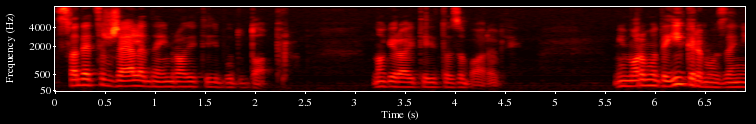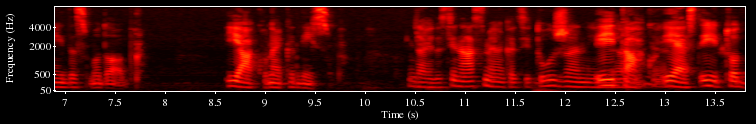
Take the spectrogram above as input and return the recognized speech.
sva deca žele da im roditelji budu dobro. Mnogi roditelji to zaboravljaju. Mi moramo da igramo za njih da smo dobro. Iako nekad nismo. Da, i da si nasmejan kad si tužan. I, I da, tako, jest. jest. I to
